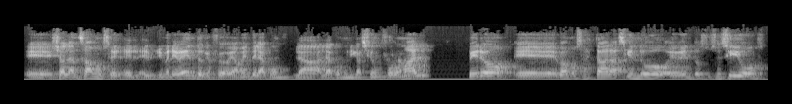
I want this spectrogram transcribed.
ya lanzamos el, primer evento, que fue obviamente la, comunicación formal pero eh, vamos a estar haciendo eventos sucesivos,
